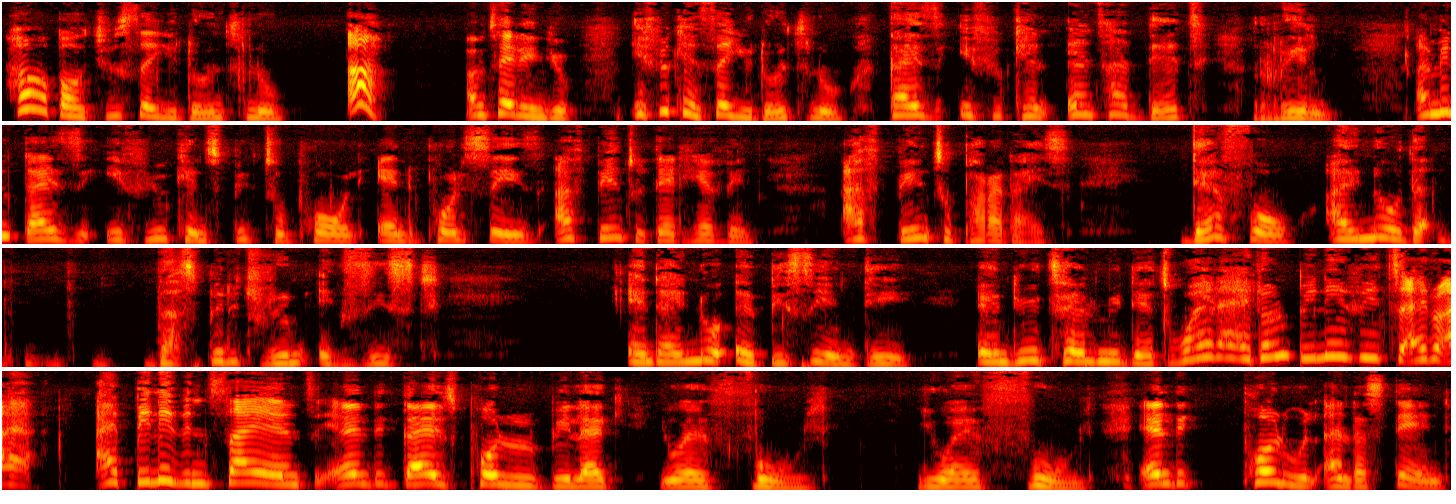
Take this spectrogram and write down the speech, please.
how about you say you don't know? Ah, I'm telling you, if you can say you don't know, guys, if you can enter that realm, I mean, guys, if you can speak to Paul and Paul says, I've been to that heaven, I've been to paradise, therefore, I know that the spirit realm exists, and I know A, B, C, and D, and you tell me that, well, I don't believe it, I, I, I believe in science. And guys, Paul will be like, You are a fool. You are a fool. And Paul will understand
